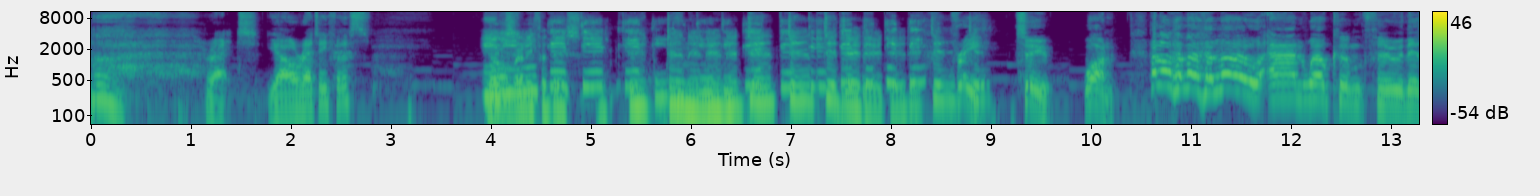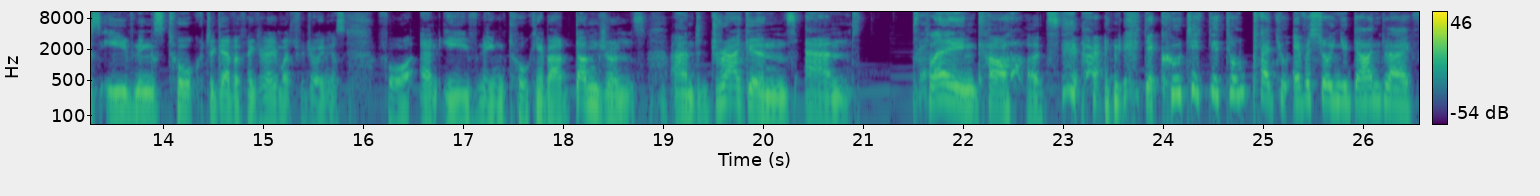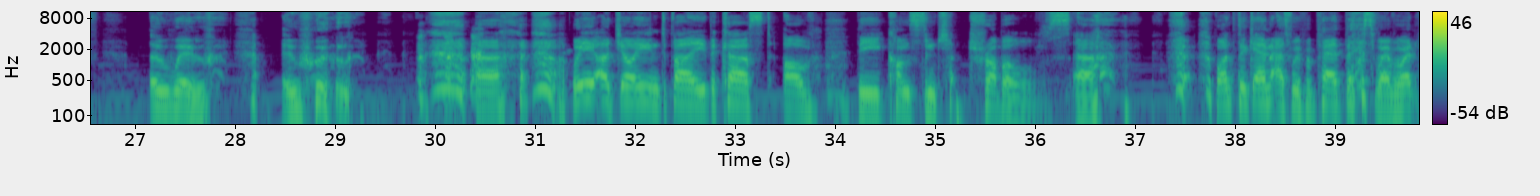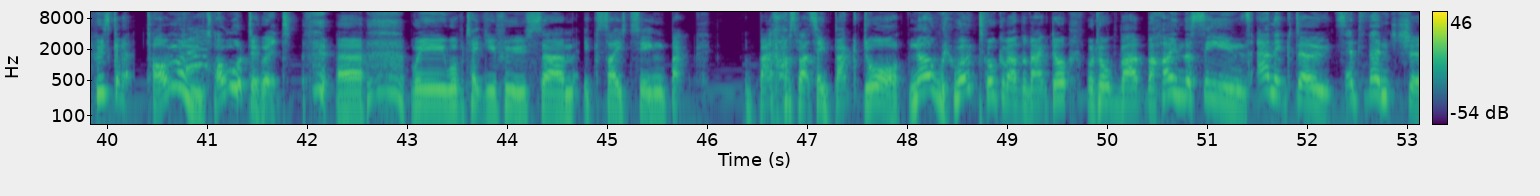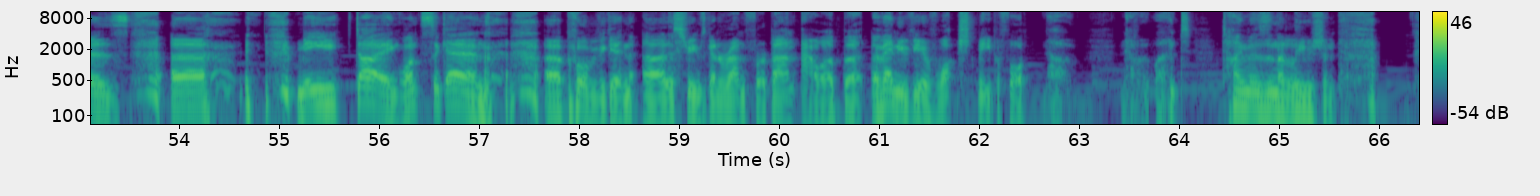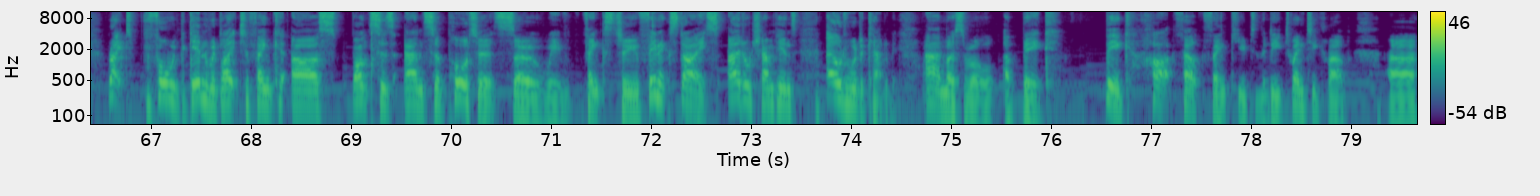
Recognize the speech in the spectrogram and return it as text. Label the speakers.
Speaker 1: right, y'all ready for this?
Speaker 2: You're all ready for this.
Speaker 1: Three, two, one. Hello, hello, hello, and welcome to this evening's talk together. Thank you very much for joining us for an evening talking about dungeons and dragons and playing cards and the cutest little cat you ever saw in your darn life. Oh woo. Oh woo. uh, we are joined by the cast of the Constant Troubles. Uh, once again, as we prepared this, where we went, who's gonna? Tom. Tom will do it. Uh, we will take you through some exciting back. Back, I was about to say back door. No, we won't talk about the back door. We'll talk about behind the scenes, anecdotes, adventures. Uh, me dying once again. Uh, before we begin, uh, the stream's going to run for about an hour, but if any of you have watched me before, no, no, it won't. Time is an illusion. Right, before we begin, we'd like to thank our sponsors and supporters. So we thanks to Phoenix Dice, Idle Champions, Elderwood Academy, and most of all, a big, big heartfelt thank you to the D20 Club. Uh,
